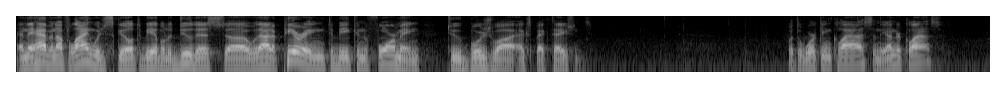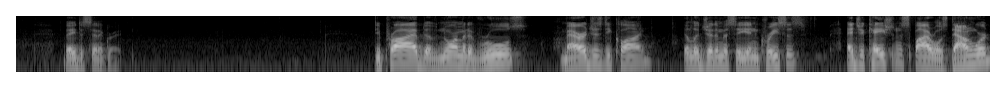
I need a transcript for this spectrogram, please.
And they have enough language skill to be able to do this uh, without appearing to be conforming to bourgeois expectations. But the working class and the underclass, they disintegrate. Deprived of normative rules, marriages decline, illegitimacy increases, education spirals downward,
